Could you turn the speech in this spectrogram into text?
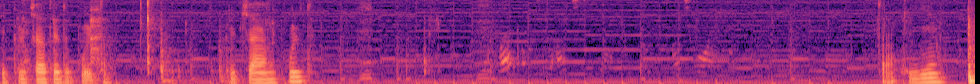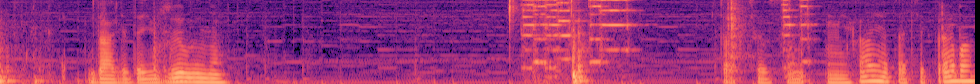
підключати до пульта. Включаємо пульт. Є. Далі даю живлення. Так, це все мігає, так як треба.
